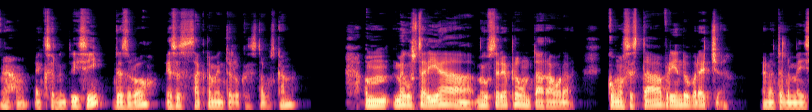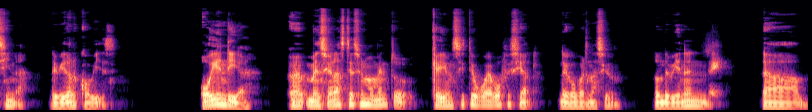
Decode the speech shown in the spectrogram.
Ajá, excelente. Y sí, desde luego, eso es exactamente lo que se está buscando. me, gustaría, me gustaría preguntar ahora, ¿cómo se está abriendo brecha en la telemedicina debido al COVID, hoy en día, eh, mencionaste hace un momento que hay un sitio web oficial de gobernación donde vienen ah,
